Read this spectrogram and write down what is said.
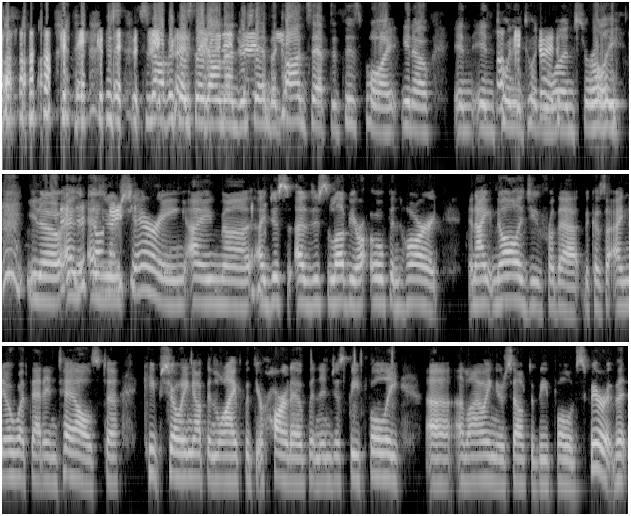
it's, not because they don't understand the concept at this point. You know, in in 2021, surely, you know, as, as you're sharing, I'm uh, I just I just love your open heart and I acknowledge you for that because I know what that entails to keep showing up in life with your heart open and just be fully uh, allowing yourself to be full of spirit. But,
